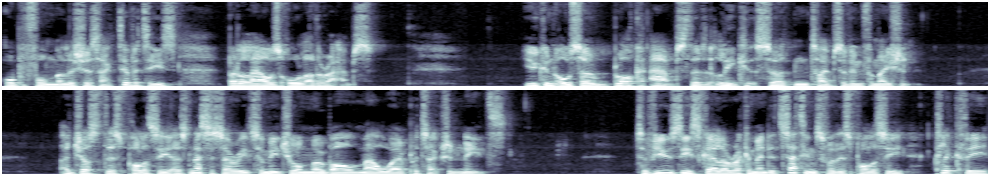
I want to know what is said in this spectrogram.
or perform malicious activities, but allows all other apps. You can also block apps that leak certain types of information. Adjust this policy as necessary to meet your mobile malware protection needs. To view Zscaler recommended settings for this policy, click the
